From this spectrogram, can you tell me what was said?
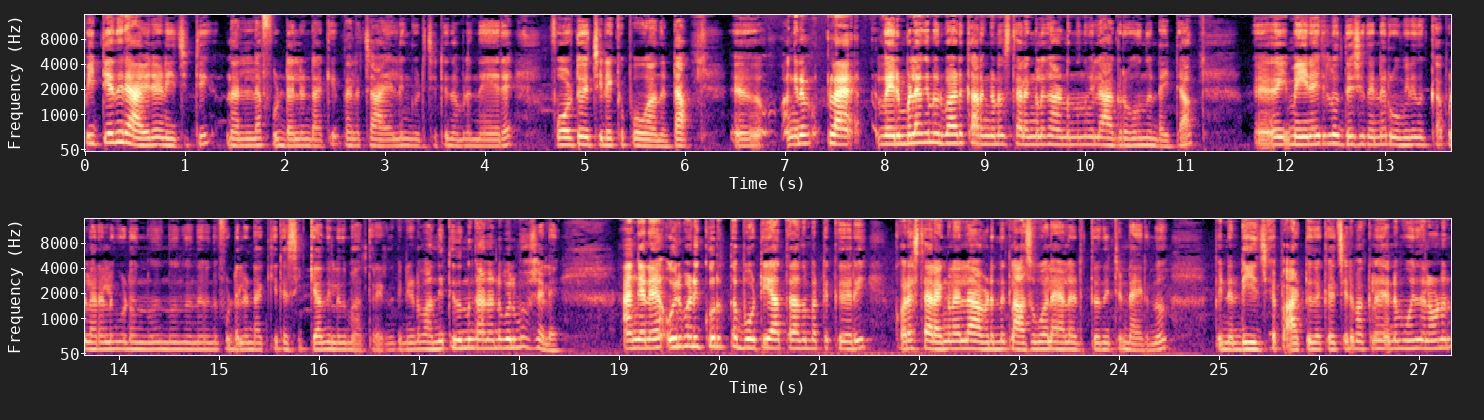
പിറ്റേന്ന് രാവിലെ എണീച്ചിട്ട് നല്ല ഫുഡെല്ലാം ഉണ്ടാക്കി നല്ല ചായയെല്ലാം കുടിച്ചിട്ട് നമ്മൾ നേരെ ഫോർട്ട് വെച്ചിലേക്ക് പോകാന്ന് കേട്ടാ അങ്ങനെ പ്ലാ വരുമ്പോഴേ അങ്ങനെ ഒരുപാട് കറങ്ങണ സ്ഥലങ്ങൾ കാണണമെന്നൊന്നും വലിയ ആഗ്രഹമൊന്നും ഉണ്ടായിട്ടാ. മെയിനായിട്ടുള്ള ഉദ്ദേശം തന്നെ റൂമിൽ നിൽക്കുക പിള്ളേരെല്ലാം കൂടെ ഒന്ന് ഒന്ന് ഒന്ന് ഫുഡെല്ലാം ഉണ്ടാക്കി രസിക്കുക എന്നുള്ളത് മാത്രമായിരുന്നു പിന്നീട് വന്നിട്ട് ഇതൊന്നും കാണാണ്ട് പോലും മോശമല്ലേ? അങ്ങനെ ഒരു മണിക്കൂറത്തെ ബോട്ട് യാത്ര എന്ന് പറഞ്ഞിട്ട് കയറി കുറേ സ്ഥലങ്ങളെല്ലാം അവിടെ നിന്ന് ക്ലാസ് പോലെ അയാൾ എടുത്തു തന്നിട്ടുണ്ടായിരുന്നു. പിന്നെ ഡി ജെ പാട്ട് ഇതൊക്കെ വെച്ചിട്ട് മക്കൾ എന്റെ മോന് നല്ലോണം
